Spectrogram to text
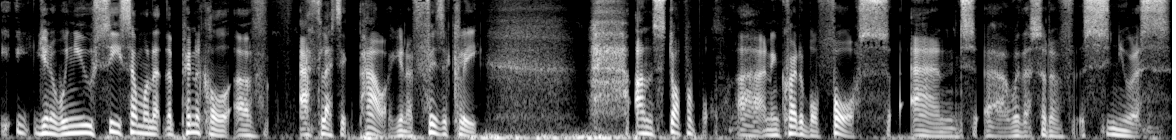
you know, when you see someone at the pinnacle of athletic power, you know, physically unstoppable, uh, an incredible force, and uh, with a sort of sinuous,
